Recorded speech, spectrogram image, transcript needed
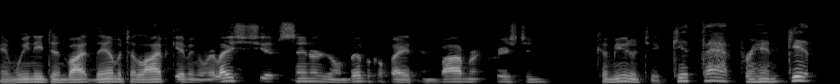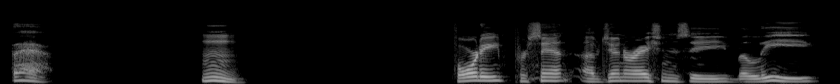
and we need to invite them into life giving relationships centered on biblical faith and vibrant Christian community. Get that, friend. Get that. Hmm. 40% of Generation Z believe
